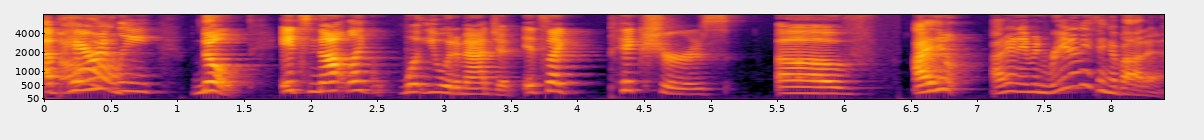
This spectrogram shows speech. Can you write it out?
apparently, oh. no, it's not like what you would imagine. It's like pictures of. I don't. I didn't even read anything about it.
